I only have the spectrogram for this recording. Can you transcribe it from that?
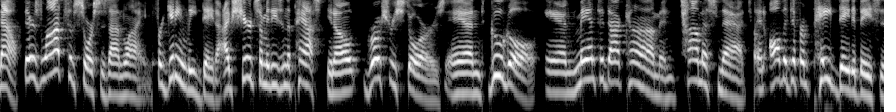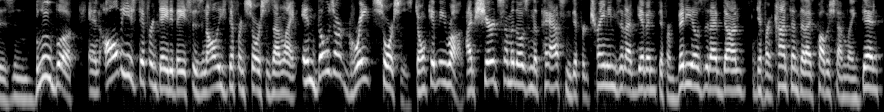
Now, there's lots of sources online for getting lead data. I've shared some of these in the past, you know, grocery stores and Google and Manta.com and ThomasNet and all the different paid databases and Blue Book and all these different databases and all these different sources online. And those are great sources. Don't get me wrong. I've shared some of those in the past in different trainings that I've given, different videos that I've done, different content that I've published on LinkedIn.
